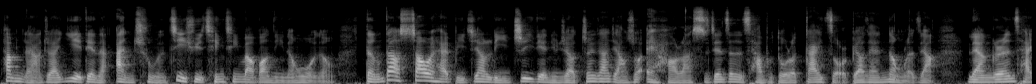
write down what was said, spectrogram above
他们两个就在夜店的暗处呢，继续亲亲抱抱，你侬我侬。等到稍微还比较理智一点，女主角终于跟他讲说：‘哎、好啦，时间真的差不多了，该走了，不要再弄了。’这样两个人才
